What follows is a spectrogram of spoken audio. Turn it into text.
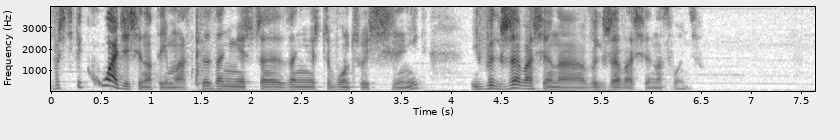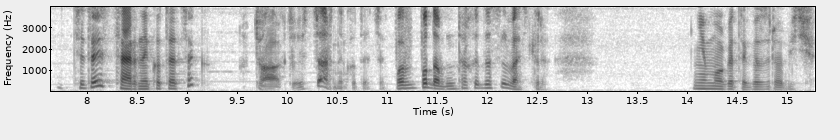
właściwie kładzie się na tej masce, zanim jeszcze, zanim jeszcze włączyłeś silnik i wygrzewa się na, wygrzewa się na słońcu. Czy to jest czarny kotecek? Tak, to jest czarny kotecek. Po- Podobny trochę do Sylwestra. Nie mogę tego zrobić.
